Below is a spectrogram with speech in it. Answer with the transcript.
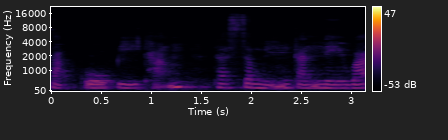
สักโกปีขัง ทัสมิงกันเนวะ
